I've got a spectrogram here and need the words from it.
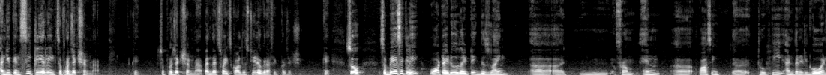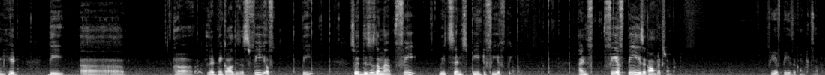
And you can see clearly it is a projection map okay? It is a projection map and that is why it is called the stereographic projection okay. So, so basically what I do is I take this line uh, from n uh, passing uh, through p and then it will go and hit the uh, uh, let me call this as phi of p. So this is the map phi which sends p to phi of p. And phi of p is a complex number. Phi of p is a complex number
